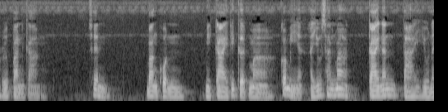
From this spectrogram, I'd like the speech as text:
หรือปานกลาง เช่น บางคนมีกายที่เกิดมา ก็มีอายุสั้นมาก กายนั้นตายอยู่ใน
